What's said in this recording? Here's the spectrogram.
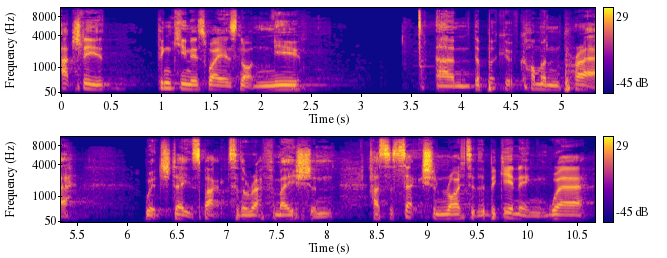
Actually, thinking this way is not new. Um, the Book of Common Prayer which dates back to the Reformation, has a section right at the beginning where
